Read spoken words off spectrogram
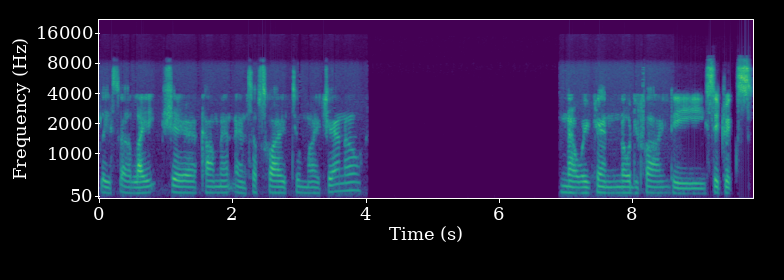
please uh, like, share, comment, and subscribe to my channel. Now we can notify the Citrix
